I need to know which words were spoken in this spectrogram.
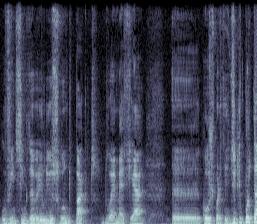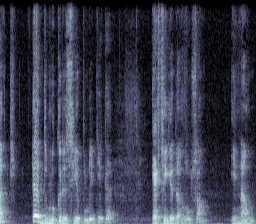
o 25 de Abril e o segundo pacto do MFA eh, com os partidos. E que, portanto, a democracia política é filha da Revolução e não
